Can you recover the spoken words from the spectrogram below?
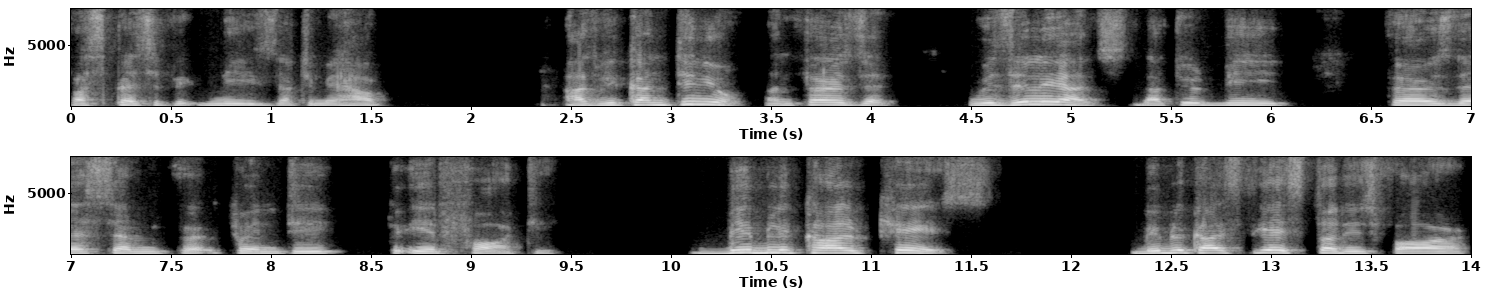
for specific needs that you may have. As we continue on Thursday, resilience, that will be Thursday, 7.20 to 8.40. Biblical case, biblical case studies for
